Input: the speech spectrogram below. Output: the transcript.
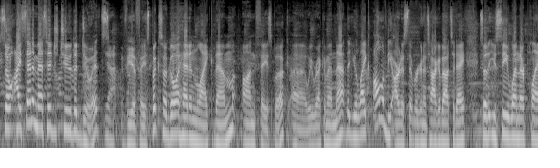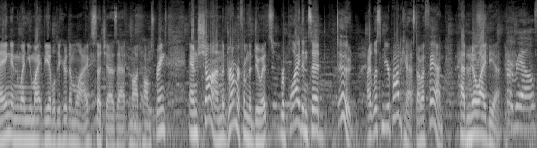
So I sent a message to the Do It's Yeah. via Facebook. So go ahead and like them on Facebook. Uh, we recommend that that you like all of the artists that we're going to talk about today, so that you see when they're playing and when you might be able to hear them live, such as at Mod Palm Springs. And Sean, the drummer from the Do It's, replied and said, "Dude, I listened to your podcast. I'm a fan. Had no idea. For reals.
